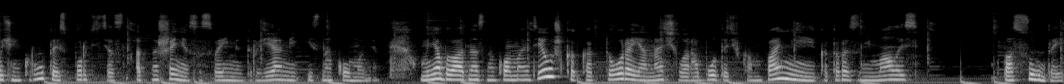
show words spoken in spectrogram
очень круто испортить отношения со своими друзьями и знакомыми. У меня была одна знакомая девушка, которая начала работать в компании, которая занималась посудой.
